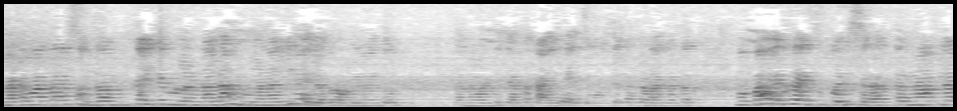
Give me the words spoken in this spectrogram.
मॅडम आता समजा काही काही मुलांना लहान मुलांना लिहायला प्रॉब्लेम येतो. त्यांना वाटतं की आता काय लिहायचं मग ते कंटाळा करतात मग बाहेर जायचं परिसरात. त्यांना आपल्या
